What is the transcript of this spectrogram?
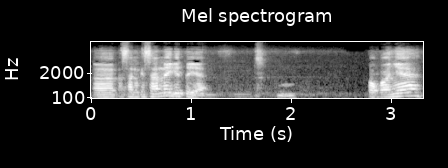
eh, kesan-kesannya gitu ya. Pokoknya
